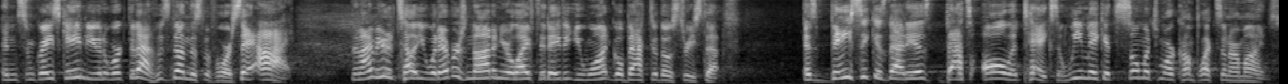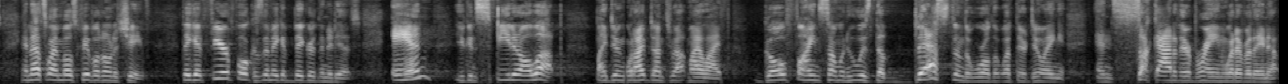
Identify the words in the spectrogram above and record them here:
and some grace came to you and it worked it out. Who's done this before? Say aye. Then I'm here to tell you whatever's not in your life today that you want, go back to those three steps. As basic as that is, that's all it takes. And we make it so much more complex in our minds. And that's why most people don't achieve. They get fearful because they make it bigger than it is. And you can speed it all up by doing what I've done throughout my life. Go find someone who is the best in the world at what they're doing and suck out of their brain whatever they know.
